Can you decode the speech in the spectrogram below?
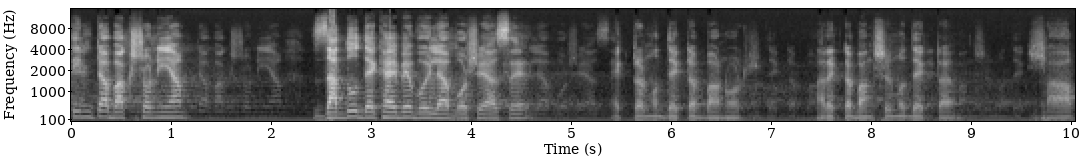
তিনটা বাক্স নিয়া জাদু দেখাইবে বইলা বসে আছে। একটার মধ্যে একটা বানর আর একটা বাংশের মধ্যে একটা সাপ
